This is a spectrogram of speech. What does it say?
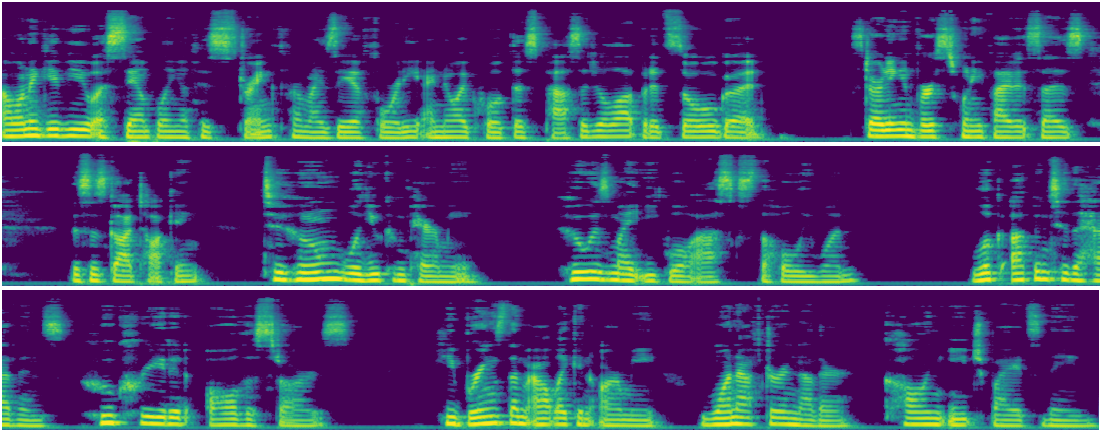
I want to give you a sampling of his strength from Isaiah 40. I know I quote this passage a lot, but it's so good. Starting in verse 25, it says, This is God talking. To whom will you compare me? Who is my equal? asks the Holy One. Look up into the heavens. Who created all the stars? He brings them out like an army, one after another, calling each by its name.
